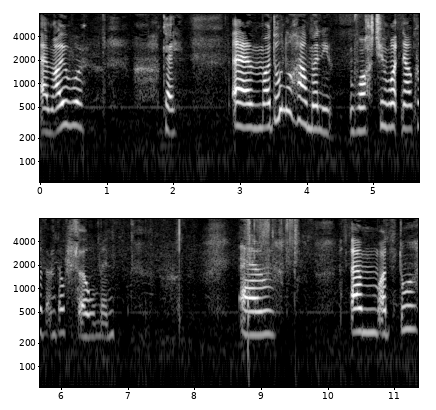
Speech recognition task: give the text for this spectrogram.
um I were okay um I don't know how many watching right now because I'm still filming. Um um I don't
